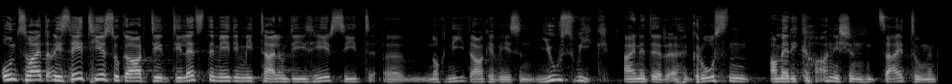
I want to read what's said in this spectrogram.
und so weiter. Und ihr seht hier sogar die, die letzte Medienmitteilung, die ihr hier seht, äh, noch nie da gewesen. Newsweek, eine der äh, großen amerikanischen Zeitungen,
